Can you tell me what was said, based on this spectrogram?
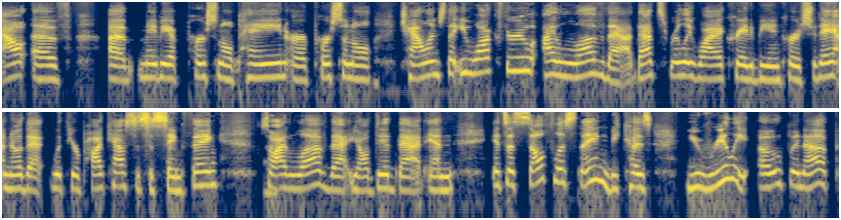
out of uh, maybe a personal pain or a personal challenge that you walk through. I love that. That's really why I created Be Encouraged today. I know that with your podcast, it's the same thing. So I love that y'all did that. And it's a selfless thing because you really open up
